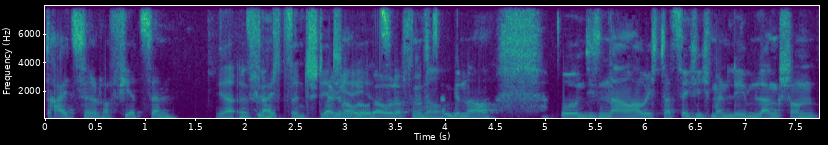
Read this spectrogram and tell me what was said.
13 oder 14. Ja, 15 äh, steht ja, genau, hier oder, jetzt. Oder 15, genau. genau. Und diesen Namen habe ich tatsächlich mein Leben lang schon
